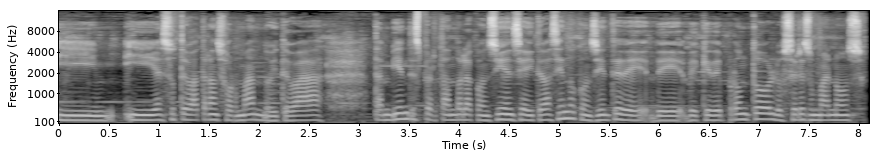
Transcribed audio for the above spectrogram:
y, y eso te va transformando y te va también despertando la conciencia y te va haciendo consciente de, de, de, que de pronto los seres humanos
